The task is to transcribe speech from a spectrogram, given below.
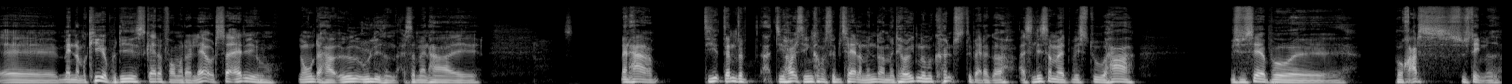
øh, men når man kigger på de skatteformer, der er lavet, så er det jo nogen, der har øget uligheden. Altså, man har, øh, man har de, dem, der, de højeste indkomster betaler mindre, men det har jo ikke noget med kønsdebat at gøre. Altså ligesom at hvis du har, hvis vi ser på, øh, på retssystemet,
